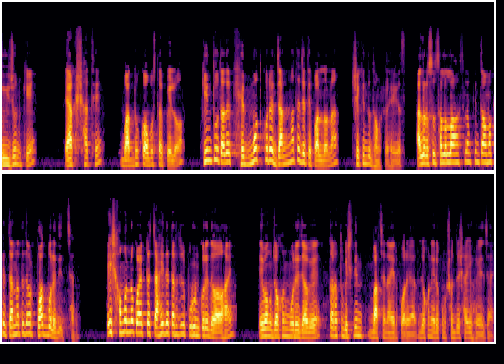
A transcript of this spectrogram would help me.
দুইজনকে একসাথে বার্ধক্য অবস্থায় পেল কিন্তু তাদের খেদমত করে জান্নাতে যেতে পারল না, সে কিন্তু ধ্বংস হয়ে গেছে। আল্লাহ রসুল সাল্লাহ আসলাম কিন্তু আমাকে জান্নাতে যাওয়ার পথ বলে দিচ্ছেন। এই সামান্য কয়েকটা চাহিদা তার যদি পূরণ করে দেওয়া হয় এবং যখন মরে যাবে, তারা তো বেশি দিন বাঁচে না এরপরে আর, যখন এরকম শয্যাশায়ী হয়ে যায়।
